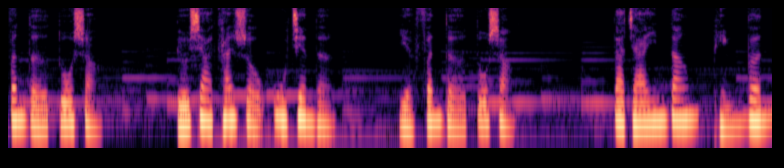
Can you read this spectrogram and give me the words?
分得多少，留下看守物件的也分得多少，大家应当平分。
